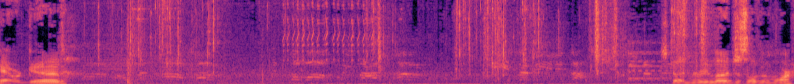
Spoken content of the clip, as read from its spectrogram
Okay, we're good. Let's go ahead and reload just a little bit more.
